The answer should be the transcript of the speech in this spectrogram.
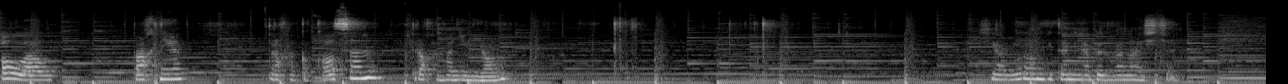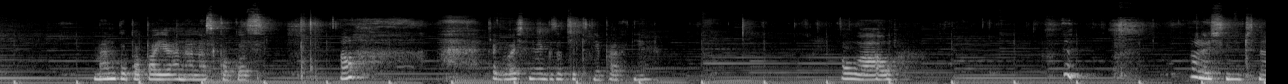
O wow! Pachnie trochę kokosem, trochę wanilią. Hialuron, witamina B12. Mango, papaja, ananas, kokos. O, tak właśnie egzotycznie pachnie. O wow. Ale śliczna.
